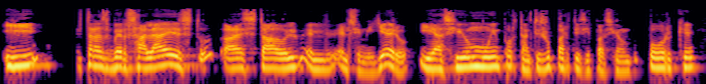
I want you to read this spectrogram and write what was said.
y transversal a esto ha estado el, semillero y ha sido muy importante su participación porque,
